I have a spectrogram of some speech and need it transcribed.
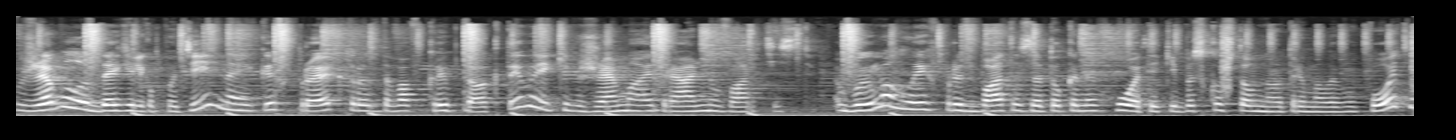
Вже було декілька подій, на яких проект роздавав криптоактиви, які вже мають реальну вартість. Ви могли їх придбати за токени HOT, які безкоштовно отримали в боті,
